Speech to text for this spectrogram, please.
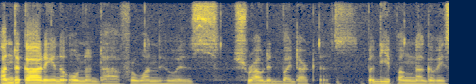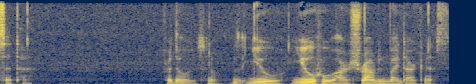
Andakarena onanda, for one who is shrouded by darkness. Padipang nagavesata, for those, you know, you, you who are shrouded by darkness.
